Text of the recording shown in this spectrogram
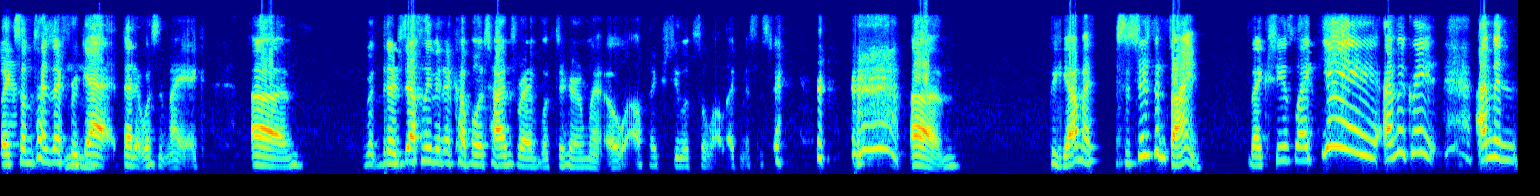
Like sometimes I mm. forget mm. that it wasn't my egg. Um, but there's definitely been a couple of times where I've looked at her and went, oh, wow, like she looks a lot like my sister. um, but yeah, my sister's been fine. Like she's like, yay, I'm a great, I'm an,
